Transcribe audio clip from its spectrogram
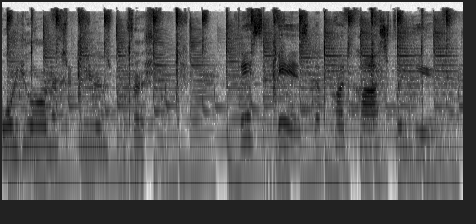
or you're an experienced professional, this is the podcast for you.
